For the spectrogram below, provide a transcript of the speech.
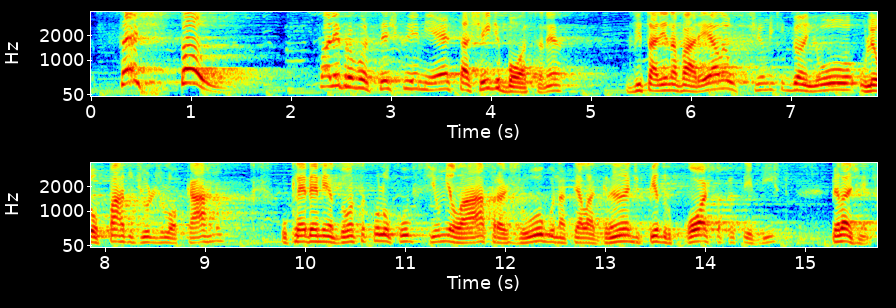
Sextou! Falei para vocês que o IMS tá cheio de bossa, né? Vitalina Varela, o filme que ganhou o Leopardo de Ouro de Locarno. O Kleber Mendonça colocou o filme lá para jogo, na tela grande, Pedro Costa para ser visto pela gente.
